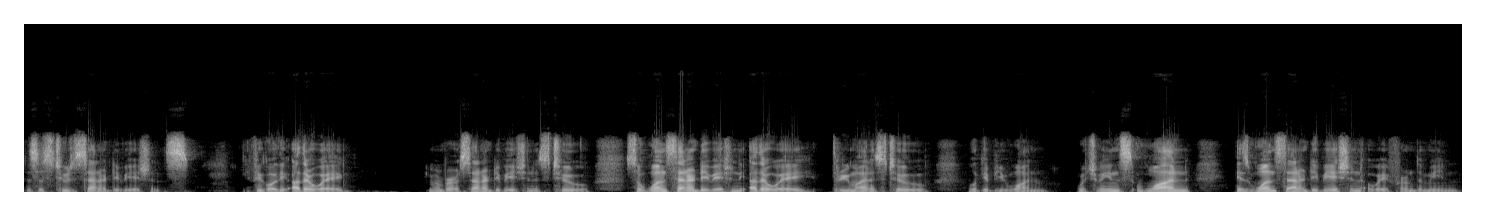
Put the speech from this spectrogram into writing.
this is two standard deviations. If you go the other way, Remember our standard deviation is 2. So one standard deviation the other way, 3 minus 2, will give you 1, which means 1 is one standard deviation away from the mean.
